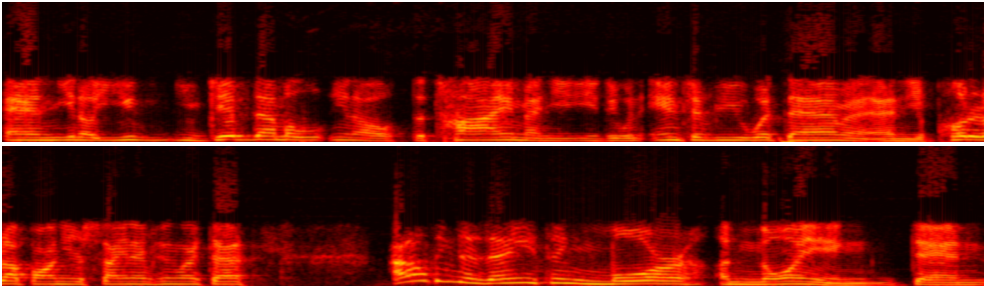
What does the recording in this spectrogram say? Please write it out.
And, you know, you, you give them a, you know, the time and you, you do an interview with them and, and you put it up on your site and everything like that. I don't think there's anything more annoying than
